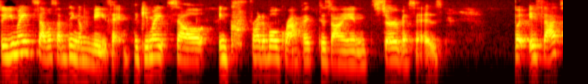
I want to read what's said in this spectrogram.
So you might sell something amazing. Like you might sell incredible graphic design services. But if that's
